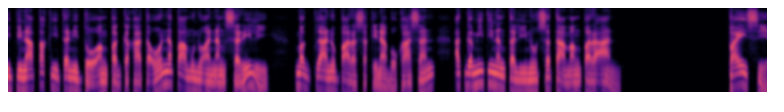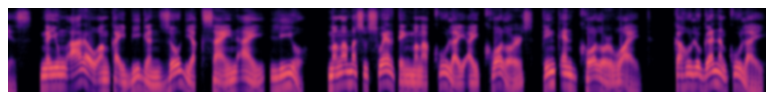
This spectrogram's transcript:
ipinapakita nito ang pagkakataon na pamunuan ang sarili, magplano para sa kinabukasan, at gamitin ang talino sa tamang paraan. Pisces. Ngayong araw ang kaibigan zodiac sign ay Leo. Mga masuswerteng mga kulay ay colors, pink and color white. Kahulugan ng kulay,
